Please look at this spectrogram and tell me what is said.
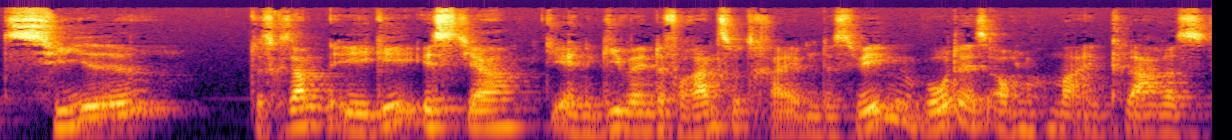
Ziel des gesamten EEG ist ja, die Energiewende voranzutreiben. Deswegen wurde es auch nochmal ein klares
